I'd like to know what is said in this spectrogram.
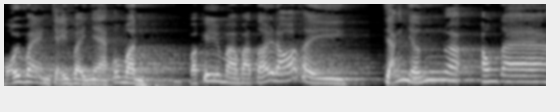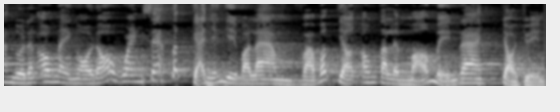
vội vàng chạy về nhà của mình. Và khi mà bà tới đó thì chẳng những ờ, ông ta, người đàn ông này ngồi đó quan sát tất cả những gì bà làm và bất chợt ông ta lại mở miệng ra trò chuyện.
